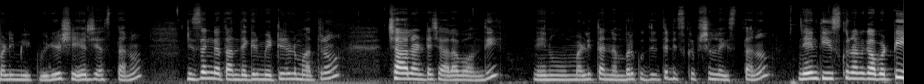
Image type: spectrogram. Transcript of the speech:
మళ్ళీ మీకు వీడియో షేర్ చేస్తాను. నిజంగా తన దగ్గర మెటీరియల్ మాత్రం చాలా అంటే చాలా బాగుంది. నేను మళ్ళీ తన నెంబర్ కుదిరితే డిస్క్రిప్షన్లో ఇస్తాను. నేను తీసుకున్నాను కాబట్టి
